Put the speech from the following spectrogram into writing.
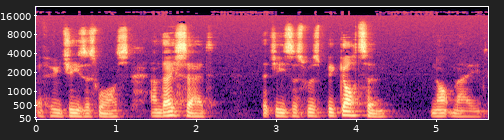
of who Jesus was. And they said that Jesus was begotten, not made.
